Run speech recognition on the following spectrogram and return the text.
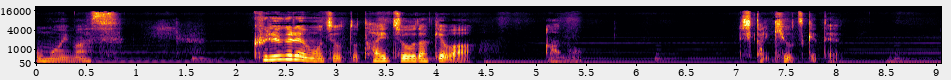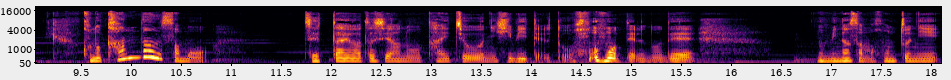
思います。くれぐれもちょっと体調だけは、あの、しっかり気をつけてこの寒暖差も絶対私あの体調に響いてると思ってるので皆様本当に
